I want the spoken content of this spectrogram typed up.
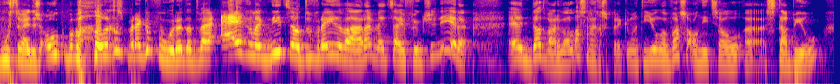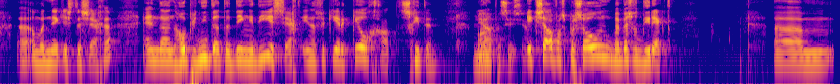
moesten wij dus ook bepaalde gesprekken voeren dat wij eigenlijk niet zo tevreden waren met zijn functioneren. En dat waren wel lastige gesprekken, want die jongen was al niet zo uh, stabiel, uh, om het netjes te zeggen. En dan hoop je niet dat de dingen die je zegt in het verkeerde keelgat schieten. Want ja, precies. Ja. Ik zelf als persoon ben best wel direct. Um,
